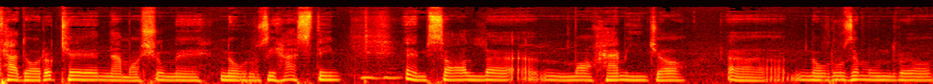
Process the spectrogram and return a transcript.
تدارک نماشوم نوروزی هستیم. امسال ما همینجا نوروزمون رو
